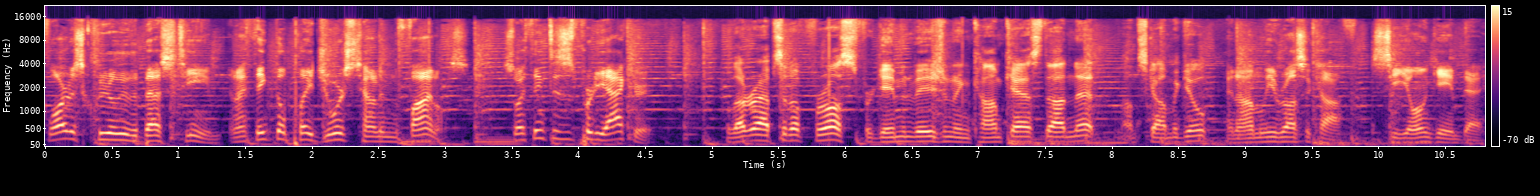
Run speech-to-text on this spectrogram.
Florida's clearly the best team, and I think they'll play Georgetown in the finals. So I think this is pretty accurate. Well, that wraps it up for us. For Game Invasion and Comcast.net, I'm Scott McGill. And I'm Lee Russakoff. See you on game day.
